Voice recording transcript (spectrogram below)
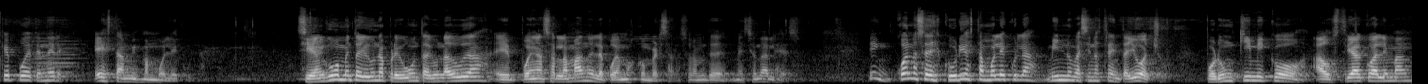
que puede tener esta misma molécula. Si en algún momento hay alguna pregunta, alguna duda, eh, pueden hacer la mano y la podemos conversar, solamente mencionarles eso. Bien, ¿cuándo se descubrió esta molécula? 1938, por un químico austriaco-alemán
